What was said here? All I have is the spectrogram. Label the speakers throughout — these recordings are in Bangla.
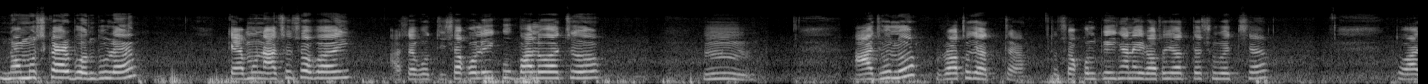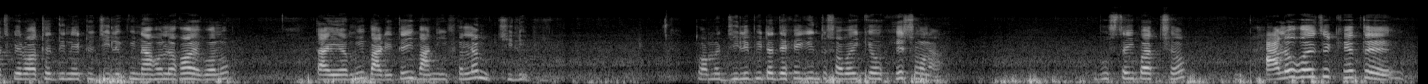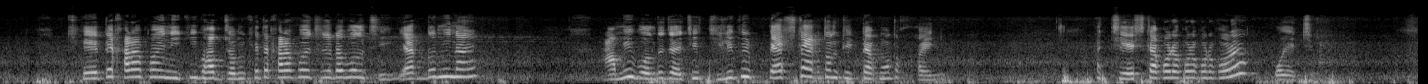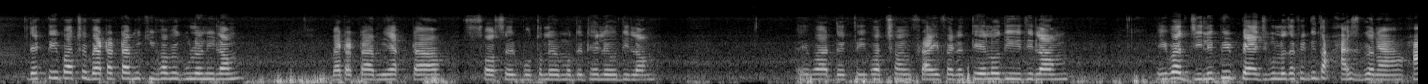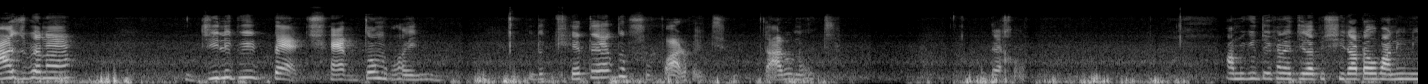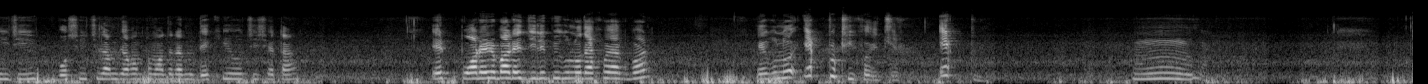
Speaker 1: নমস্কার বন্ধুরা, কেমন আছো সবাই? আশা করছি সকলেই খুব ভালো আছো। হুম, আজ হলো রথযাত্রা, তো সকলকেই জানাই রথযাত্রা শুভেচ্ছা। তো আজকে রথের দিন একটু জিলিপি না হলে হয় বলো? তাই আমি বাড়িতেই বানিয়ে ফেললাম জিলিপি। তো আমার জিলিপিটা দেখে কিন্তু সবাই কেউ হেসো না। বুঝতেই পারছ? ভালো হয়েছে খেতে। খেতে খারাপ হয়নি, কি ভাবছ? আমি খেতে খারাপ হয়েছে সেটা বলছি, একদমই নয়। আমি বলতে চাইছি, জিলিপির প্যাচটা একদম ঠিকঠাক মতো হয়নি। চেষ্টা করে করে করে করে হয়েছে। দেখতেই পাচ্ছ, ব্যাটারটা আমি কীভাবে গুলে নিলাম। ব্যাটারটা আমি একটা সসের বোতলের মধ্যে ঢেলেও দিলাম। এবার দেখতেই পাচ্ছ, আমি ফ্রাই প্যানে তেলও দিয়ে দিলাম। এবার জিলিপির প্যাচগুলো দেখে কিন্তু হাসবে না হাসবে না। জিলিপির প্যাচ একদম হয়নি। কিন্তু খেতে একদম সুপার হয়েছে, দারুণ হয়েছে। দেখো, আমি কিন্তু এখানে জিলাপির শিরাটাও বানিয়ে নিয়েছি, বসিয়েছিলাম যখন তোমাদের আমি দেখিয়েওছি সেটা। এর পরের বারে জিলিপিগুলো দেখো একবার, এগুলো একটু ঠিক হয়েছে, একটু।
